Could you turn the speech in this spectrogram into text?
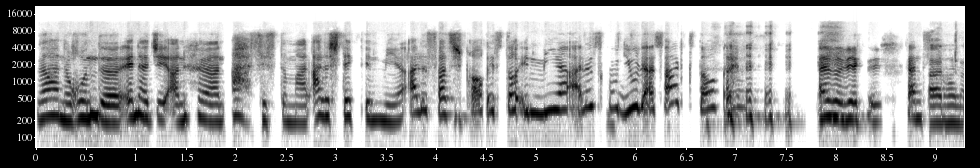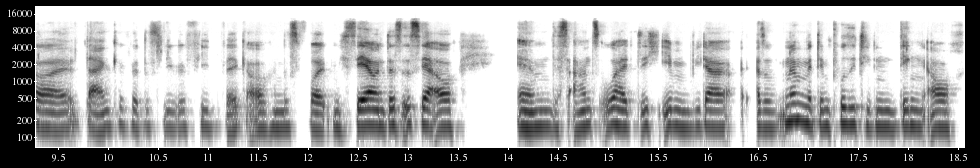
ja, eine Runde Energy anhören. Ah, siehst du mal, alles steckt in mir. Alles, was ich brauche, ist doch in mir. Alles gut, Julia, sag's doch. also wirklich, ganz oh, toll. toll. Danke für das liebe Feedback auch. Und das freut mich sehr. Und das ist ja auch ähm, das A und O halt sich eben wieder, also ne, mit den positiven Dingen auch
